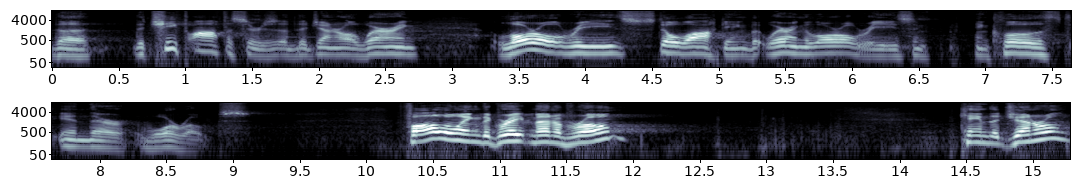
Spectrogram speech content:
the, the chief officers of the general wearing laurel wreaths, still walking, but wearing laurel wreaths and, and clothed in their war robes. Following the great men of Rome came the general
